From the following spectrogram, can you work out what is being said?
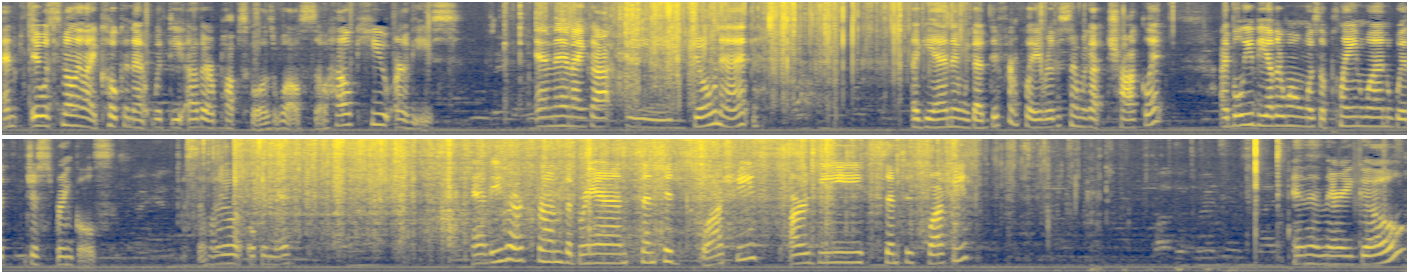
and it was smelling like coconut with the other popsicle as well. So how cute are these? And then I got the donut again, and we got a different flavor. This time we got chocolate. I believe the other one was a plain one with just sprinkles. So I'm to open this. And these are from the brand Scented Squashies. RD Scented Squashies. And then there you go.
